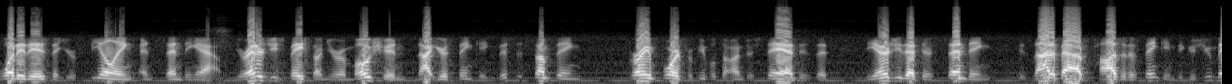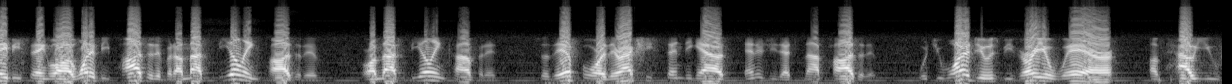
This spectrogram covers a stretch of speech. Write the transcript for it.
what it is that you're feeling and sending out. Your energy is based on your emotion, not your thinking. This is something very important for people to understand is that the energy that they're sending not about positive thinking because you may be saying, "Well, I want to be positive, but I'm not feeling positive or I'm not feeling confident." So therefore, they're actually sending out energy that's not positive. What you want to do is be very aware of how you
